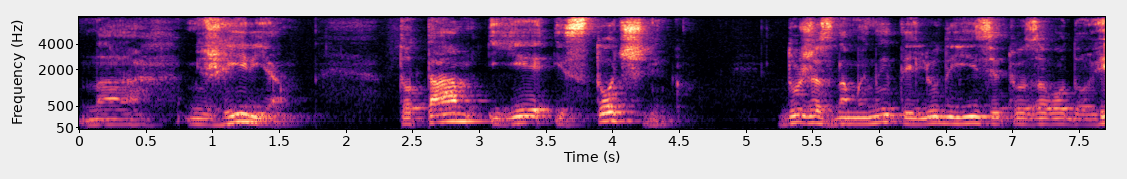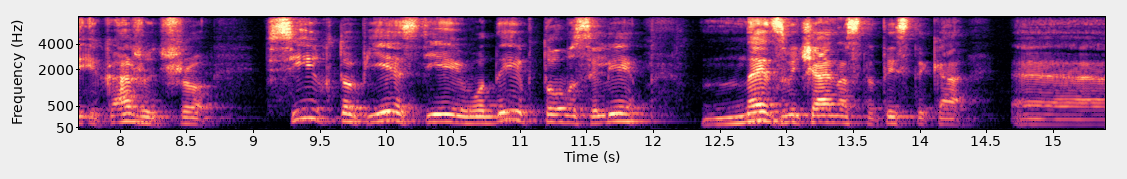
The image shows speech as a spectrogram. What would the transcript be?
на Міжгір'я, то там є істочник, дуже знаменитий, люди їздять за водою і кажуть, що всі, хто п'є з тієї води в тому селі, надзвичайна статистика е,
